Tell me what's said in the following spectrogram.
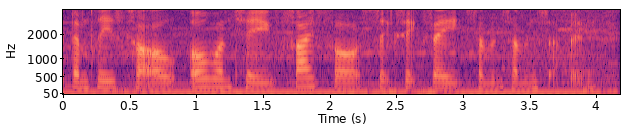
then please call 012 54 668 777.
